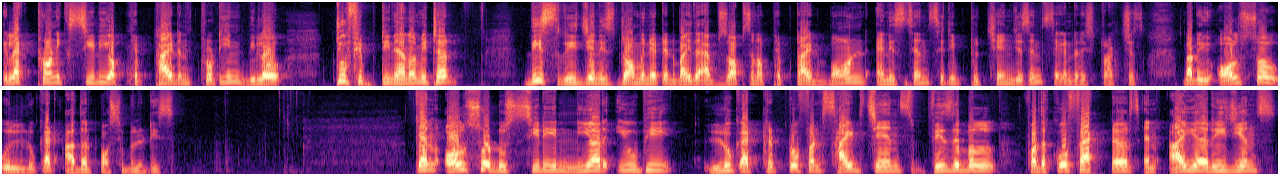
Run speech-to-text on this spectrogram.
electronic CD of peptide and protein below 250 nanometer. This region is dominated by the absorption of peptide bond and is sensitive to changes in secondary structures, but we also will look at other possibilities. Can also do CD near UV, look at tryptophan side chains visible for the cofactors and IR regions.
